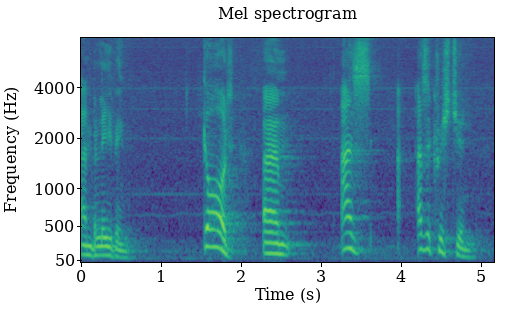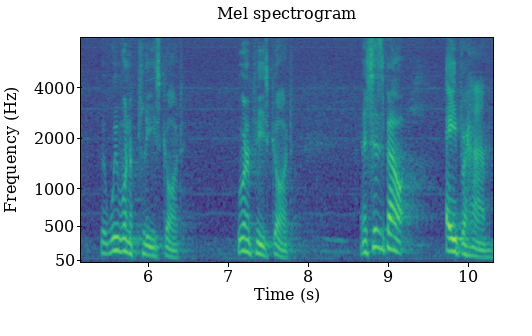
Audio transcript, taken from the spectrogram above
and believing. God, um, as, as a Christian, we want to please God. We want to please God. And it says about Abraham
